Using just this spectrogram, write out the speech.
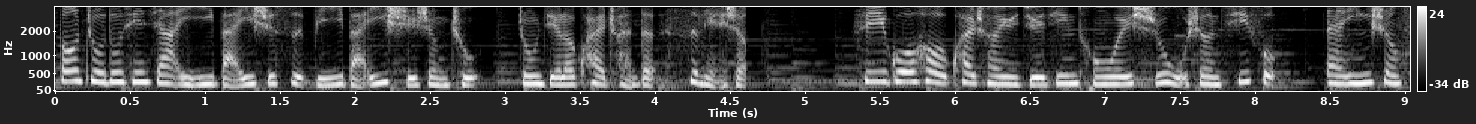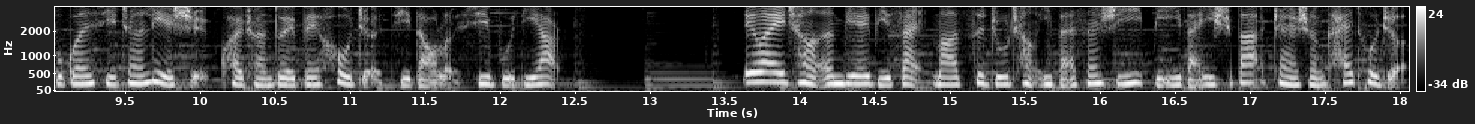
帮助独行侠以一百一十四比一百一十胜出，终结了快船的四连胜。此役过后，快船与掘金同为十五胜七负，但因胜负关系占劣势，快船队被后者挤到了西部第二。另外一场 NBA 比赛，马刺主场一百三十一比一百一十八战胜开拓者。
